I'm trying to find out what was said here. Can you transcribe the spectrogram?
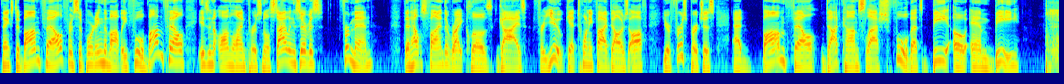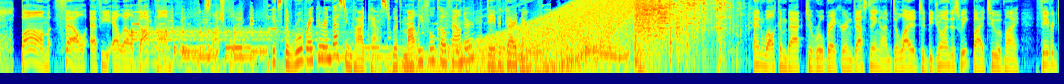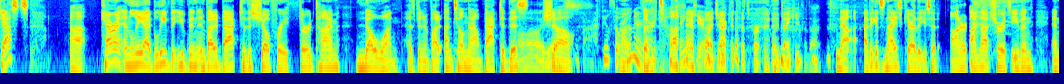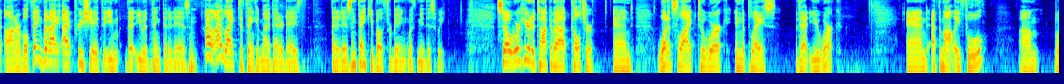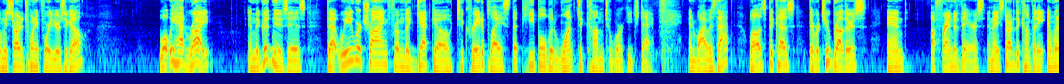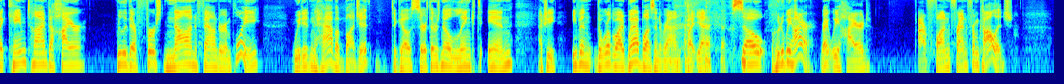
Thanks to Bombfell for supporting The Motley Fool. Bombfell is an online personal styling service for men that helps find the right clothes guys for you. Get $25 off your first purchase at bombfell.com slash fool. That's B-O-M-B bombfell, F-E-L-L dot com slash fool. It's the Rule Breaker Investing Podcast with Motley Fool co founder David Gardner. And welcome back to Rule Breaker Investing. I'm delighted to be joined this week by two of my favorite guests. Uh, Kara and Lee, I believe that you've been invited back to this show for a third time. No one has been invited until now back to this Oh, yes. show. I feel so honored. third time. Thank you. My jacket fits perfectly. Thank you for that. Now, I think it's nice, Kara, that you said honored. I'm not sure it's even an honorable thing, but I, I appreciate that you that you would think that it is, and I, I like to think in my better days that it is. And thank you both for being with me this week. So we're here to talk about culture and what it's like to work in the place that you work. And at the Motley Fool, um, when we started 24 years ago, what we had right, and the good news is that we were trying from the get go to create a place that people would want to come to work each day. And why was that? Well, it's because there were two brothers and a friend of theirs, and they started the company. And when it came time to hire really their first non founder employee, we didn't have a budget to go search. There was no LinkedIn. Actually, even the World Wide Web wasn't around quite yet. so, who did we hire? Right? We hired our fun friend from college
